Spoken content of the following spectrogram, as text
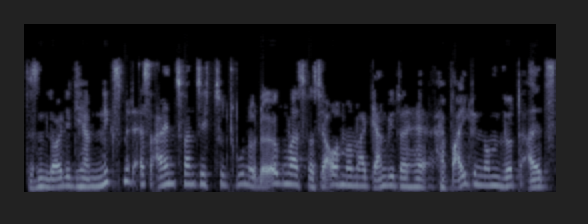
das sind Leute, die haben nichts mit S21 zu tun oder irgendwas, was ja auch immer mal gern wieder her herbeigenommen wird als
